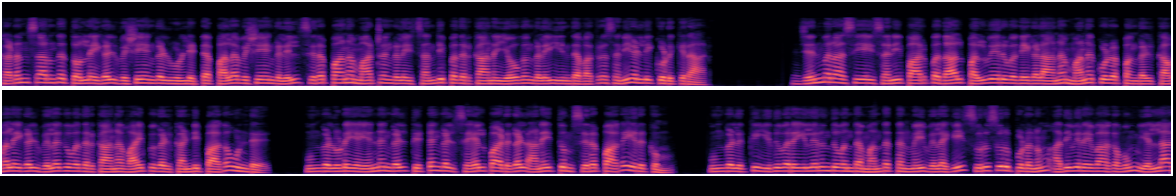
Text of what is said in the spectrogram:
கடன் சார்ந்த தொல்லைகள் விஷயங்கள் உள்ளிட்ட பல விஷயங்களில் சிறப்பான மாற்றங்களை சந்திப்பதற்கான யோகங்களை இந்த வக்ரசனி அள்ளிக் கொடுக்கிறார். ஜென்மராசியை சனி பார்ப்பதால் பல்வேறு வகைகளான மனக்குழப்பங்கள் கவலைகள் விலகுவதற்கான வாய்ப்புகள் கண்டிப்பாக உண்டு. உங்களுடைய எண்ணங்கள் திட்டங்கள் செயல்பாடுகள் அனைத்தும் சிறப்பாக இருக்கும். உங்களுக்கு இதுவரையிலிருந்து வந்த மந்தத்தன்மை விலகி சுறுசுறுப்புடனும் அதிவிரைவாகவும் எல்லா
